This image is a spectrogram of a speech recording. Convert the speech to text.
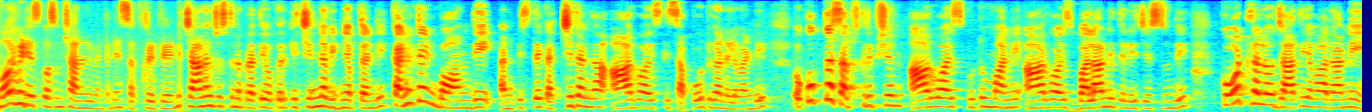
మోర్ వీడియోస్ కోసం ఛానల్ వెంటనే సబ్స్క్రైబ్ చేయండి. ఛానల్ చూస్తున్న ప్రతి ఒక్కరికి చిన్న విజ్ఞప్తి అండి. కంటెంట్ బాగుంది అనిపిస్తే ఖచ్చితంగా ఆర్ వాయిస్కి సపోర్ట్గా నిలవండి. ఒక్కొక్క సబ్స్క్రిప్షన్ ఆర్ వాయిస్ కుటుంబాన్ని ఆర్ వాయిస్ బలాన్ని తెలియజేస్తుంది. కోట్లలో జాతీయవాదాన్ని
